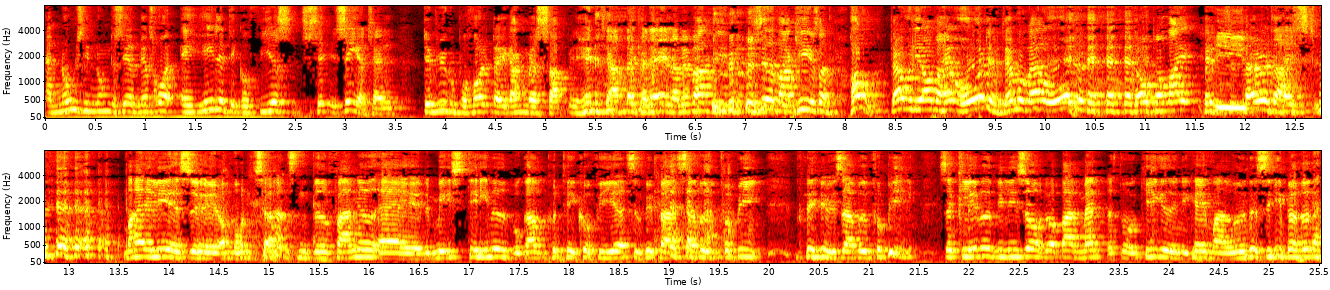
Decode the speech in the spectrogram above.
er nogensinde nogen, der ser dem? Jeg tror, at hele DK4's se- seertal, det bygger på folk, der er i gang med at sappe hen til andre kanaler. Men bare, de, de sidder bare og kigger sådan, hov, der var lige op og have 8, der må være 8. Der var på vej hen til I- Paradise. Mig og Elias øh, og Morten Sørensen blev fanget af øh, det mest stenede program på DK4, som vi bare sappede forbi. Fordi vi sappede forbi, så klippede vi lige så, det var bare en mand, der stod og kiggede ind i kameraet uden at sige noget.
